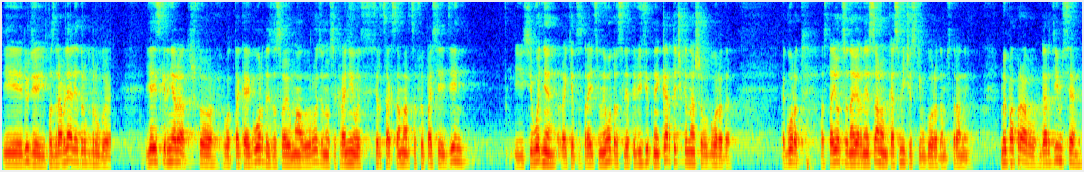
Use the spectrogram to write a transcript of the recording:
и люди поздравляли друг друга. Я искренне рад, что вот такая гордость за свою малую родину сохранилась в сердцах самарцев и по сей день. И сегодня ракетостроительная отрасль – это визитная карточка нашего города. Город остается, наверное, самым космическим городом страны. Мы по праву гордимся,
